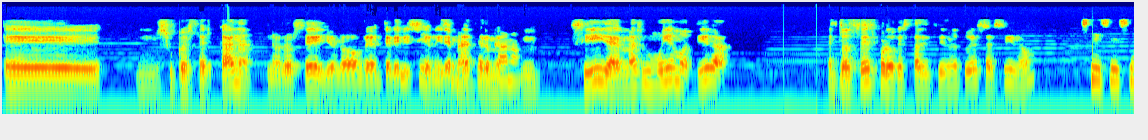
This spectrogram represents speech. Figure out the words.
eh, mm, súper cercana, no lo sé, yo lo veo en televisión y demás, pero me- mm, sí, y además muy emotiva. Entonces, por lo que estás diciendo tú es así, ¿no? Sí, sí, sí.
